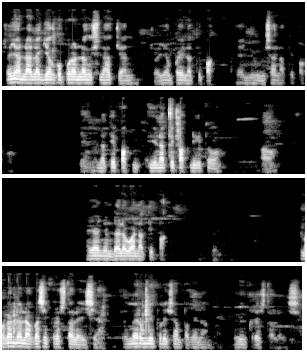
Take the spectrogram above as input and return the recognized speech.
So yan, lalagyan ko po ng langis lahat yan. So yan pa yung natipak. Ayan yung isa natipak ko. Yan, natipak, yung natipak dito. Oh. Ayan yung dalawa natipak. Maganda lang kasi crystallize siya. So, meron din po rin siyang pakinabang. Yung crystallize.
